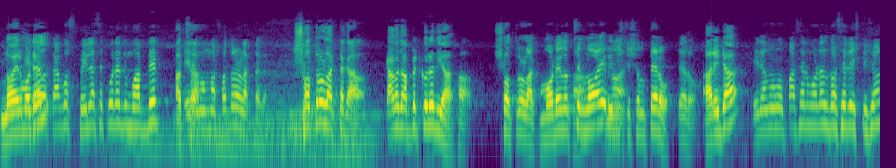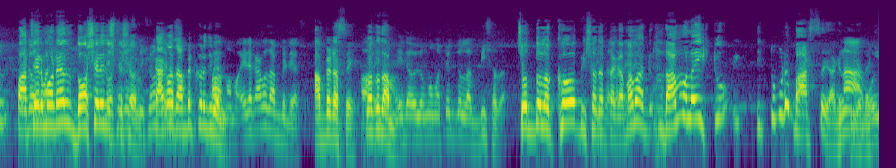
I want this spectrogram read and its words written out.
নয়ের মডেল কাগজ ফেল আছে করে দিব আপডেট আচ্ছা। মামা সতেরো লাখ টাকা। সতেরো লাখ টাকা। কাগজ আপডেট করে দিয়া? হ্যাঁ। সতেরো লাখ। মডেল হচ্ছে হ্যাঁ, নয়। রেজিস্ট্রেশন তেরো। তেরো। আর এটা? এটা মামা পাঁচের মডেল দশের রেজিস্ট্রেশন পাঁচের মডেল দশের রেজিস্ট্রেশন কাগজ আপডেট করে দিবেন? এটা কাগজ আপডেট আছে। আপডেট আছে। কত দাম? এটা হলো মামা চোদ্দ লাখ বিশ হাজার। চোদ্দ লক্ষ বিশ হাজার টাকা। মামা দাম মনে হয় একটু একটু পরে বাড়ছে আগের না ওই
